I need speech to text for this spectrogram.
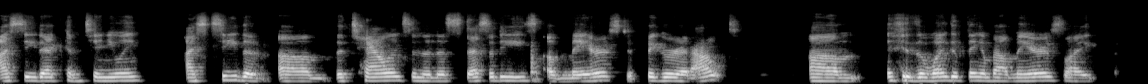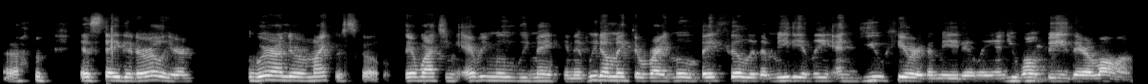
I see that continuing. I see the um, the talents and the necessities of mayors to figure it out. Um, the one good thing about mayors, like uh, as stated earlier, we're under a microscope. They're watching every move we make, and if we don't make the right move, they feel it immediately, and you hear it immediately, and you won't be there long.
